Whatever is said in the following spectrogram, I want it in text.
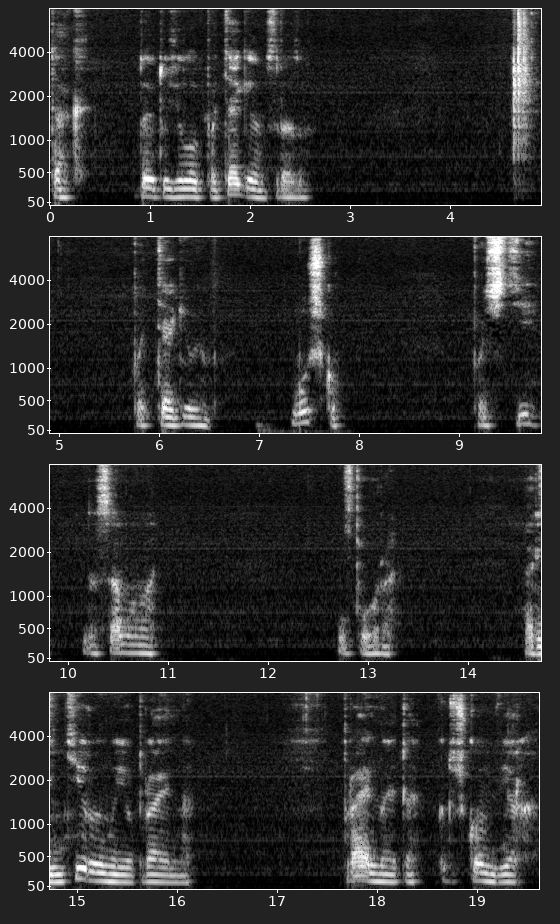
Так, до этот узелок подтягиваем сразу. Подтягиваем мушку почти до самого упора. Ориентируем ее правильно. Правильно это крючком вверх.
